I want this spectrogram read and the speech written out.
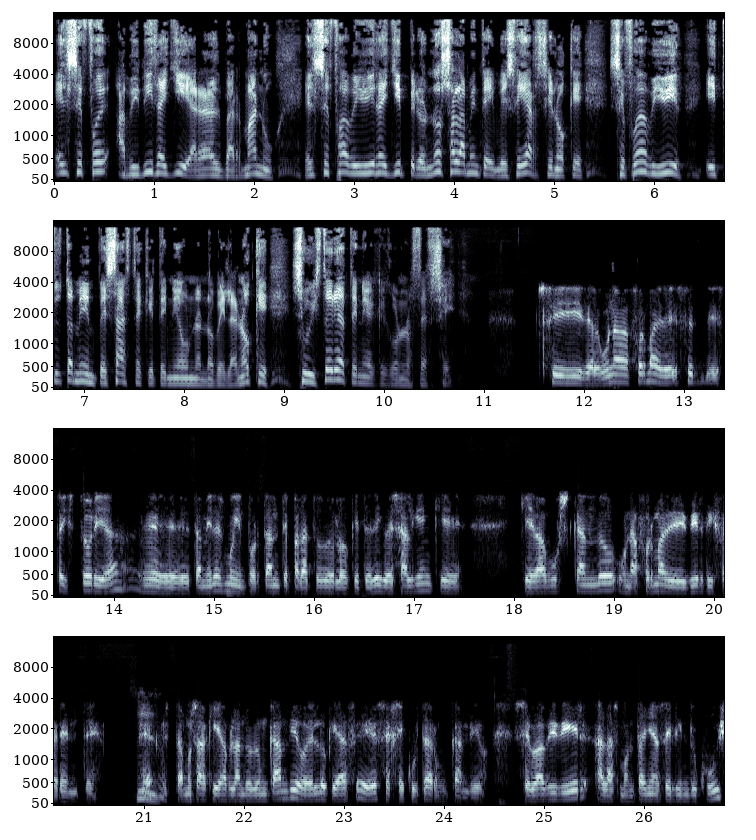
él se fue a vivir allí, era el barmanu, él se fue a vivir allí, pero no solamente a investigar, sino que se fue a vivir. Y tú también pensaste que tenía una novela, ¿no? Que su historia tenía que conocerse. Sí, de alguna forma este, esta historia eh, también es muy importante para todo lo que te digo. Es alguien que, que va buscando una forma de vivir diferente. ¿eh? Mm. Estamos aquí hablando de un cambio, él lo que hace es ejecutar un cambio. Se va a vivir a las montañas del Hindu Kush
